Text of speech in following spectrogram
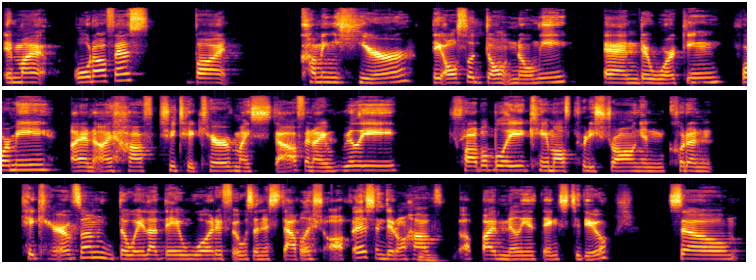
in my old office. But coming here, they also don't know me and they're working for me. And I have to take care of my staff. And I really probably came off pretty strong and couldn't take care of them the way that they would if it was an established office and they don't have mm. 5 million things to do. So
